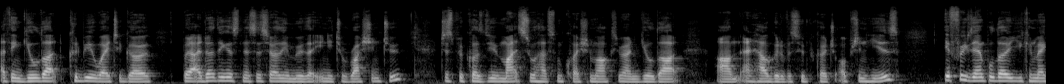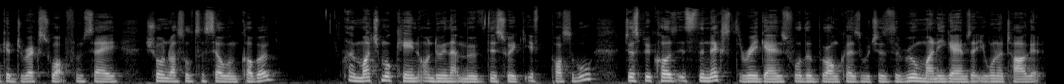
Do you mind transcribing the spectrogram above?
I think Gildart could be a way to go. But I don't think it's necessarily a move that you need to rush into, just because you might still have some question marks around Gildart um, and how good of a super coach option he is. If, for example, though, you can make a direct swap from, say, Sean Russell to Selwyn Cobbo, I'm much more keen on doing that move this week if possible, just because it's the next three games for the Broncos, which is the real money games that you want to target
